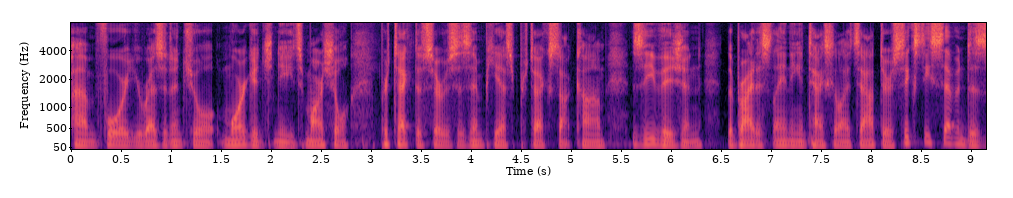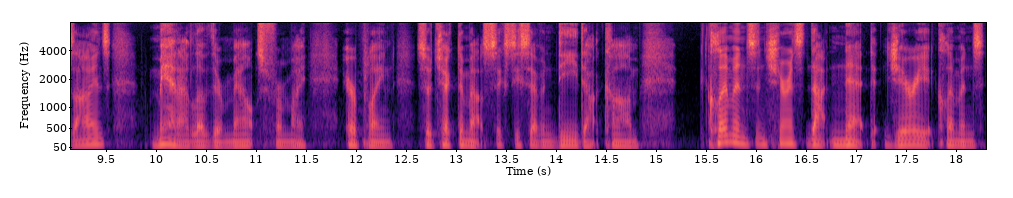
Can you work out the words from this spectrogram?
Um, for your residential mortgage needs, Marshall Protective Services, MPSProtects.com, Z Vision, the brightest landing and taxi lights out there, 67 designs. Man, I love their mounts for my airplane. So check them out, 67d.com. ClemensInsurance.net. Jerry at Clemens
